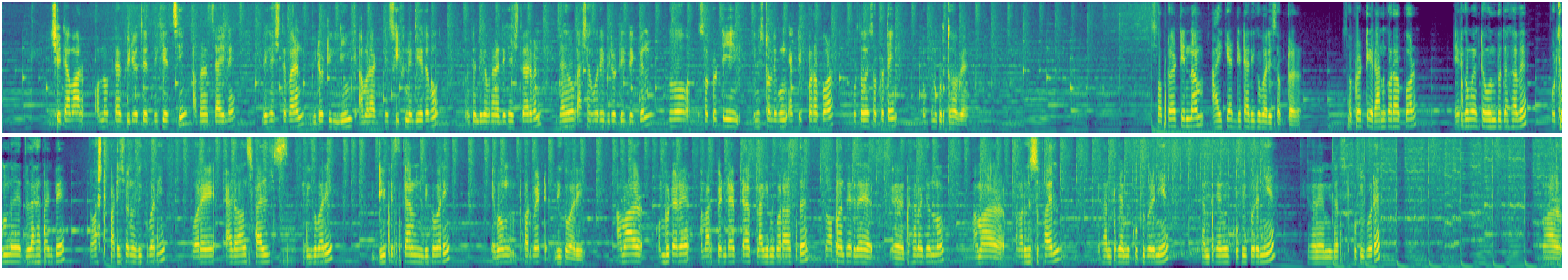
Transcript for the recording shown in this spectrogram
সেটা আমার অন্য একটা ভিডিওতে দেখিয়েছি। আপনারা চাইলে দেখে আসতে পারেন। ভিডিওটির লিঙ্ক আমরা ডিসক্রিপশনে দিয়ে দেবো। ওইখান থেকে আপনারা দেখে আসতে পারবেন। যাই হোক, আশা করি ভিডিওটি দেখবেন। তো সফটওয়্যারটি ইনস্টল এবং অ্যাক্টিভ করার পর প্রথমে সফটওয়্যারটি ওপেন করতে হবে। সফটওয়্যারটির নাম I care data recovery software সফটওয়্যারটি রান করার পর এরকম একটা উইন্ডো দেখাবে। প্রথমে লেখা থাকবে লস্ট পার্টিশন রিকভারি পরে advance files recovery deep scan recovery এবং ফরম্যাট রিকভারি আমার কম্পিউটারে আমার পেন ড্রাইভটা প্লাগ ইন করা আছে। তো আপনাদের দেখানোর জন্য আমার আমার কিছু ফাইল এখান থেকে আমি কপি করে নিয়ে, এখান থেকে আমি কপি করে নিয়ে, এখানে আমি জাস্ট কপি করে আমার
